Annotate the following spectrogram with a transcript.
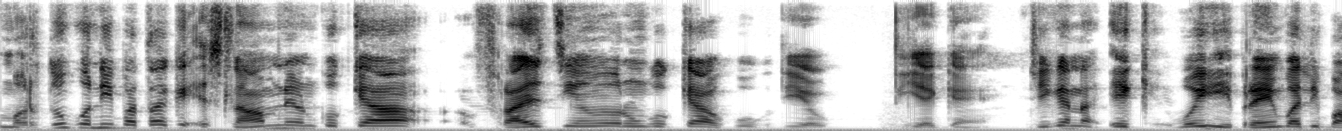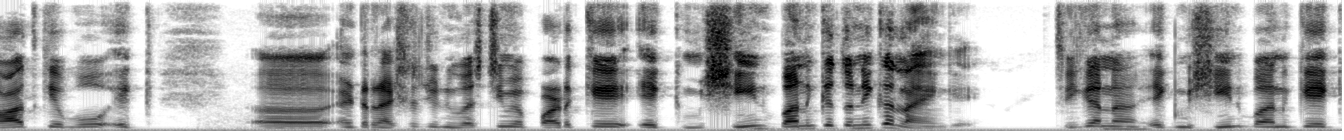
मर्दों को नहीं पता कि इस्लाम ने उनको क्या फ़राइज़ दिए हुए और उनको क्या हकूक दिए दिए गए हैं, ठीक है ना। एक वही इब्राहिम वाली बात कि वो एक इंटरनेशनल यूनिवर्सिटी में पढ़ के एक मशीन बन के तो निकल आएँगे ठीक है ना? एक मशीन बन के एक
